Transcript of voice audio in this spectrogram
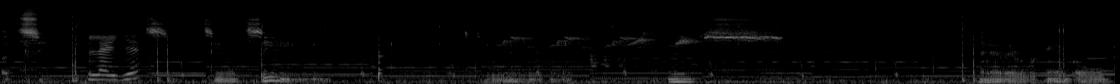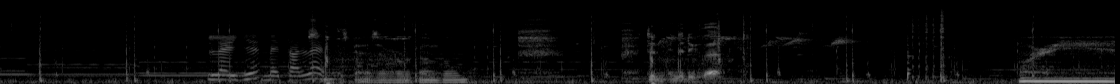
Let's see. Λέγε. Let's see. Let's see. Let's see. Let's do Guys are work on. Didn't mean to do that. Worry.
